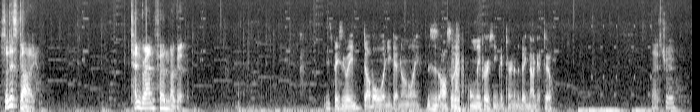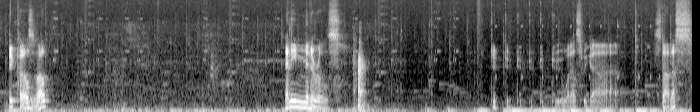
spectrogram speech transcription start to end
So this guy. 10 grand per nugget. It's basically double what you get normally. This is also the only person you can turn in the big nugget to. That is true. Big pearls as well. Any minerals? What else we got? Stardust.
